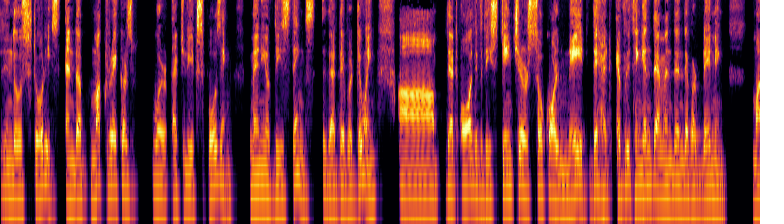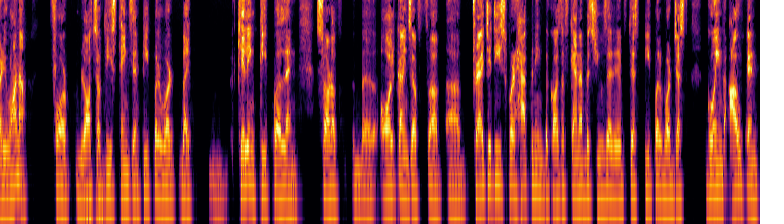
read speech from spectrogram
in those stories. And the muckrakers were actually exposing many of these things that they were doing, uh, that all of these tinctures so-called made, they had everything in them. And then they were blaming marijuana for lots of these things. And people were like killing people and sort of uh, all kinds of uh, uh, tragedies were happening because of cannabis users. If this people were just going out and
